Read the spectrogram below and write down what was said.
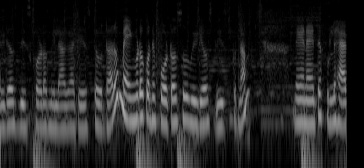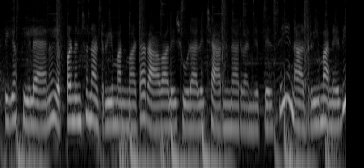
వీడియోస్ తీసుకోవడం ఇలాగా చేస్తూ ఉంటారు. మేము కూడా కొన్ని ఫొటోస్ వీడియోస్ తీసుకున్నాం. నేనైతే ఫుల్ హ్యాపీగా ఫీల్ అయ్యాను. ఎప్పటి నుంచో నా డ్రీమ్ అనమాట రావాలి చూడాలి చార్మినార్ అని చెప్పేసి నా డ్రీమ్ అనేది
